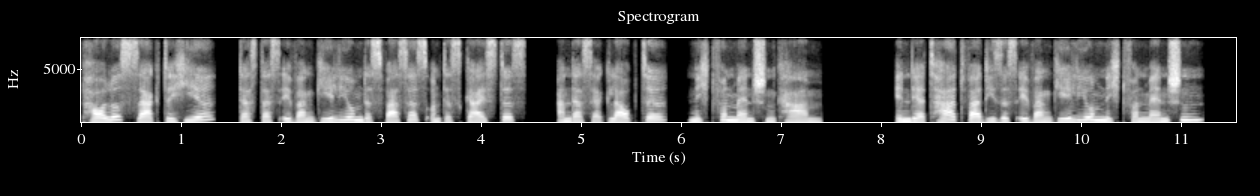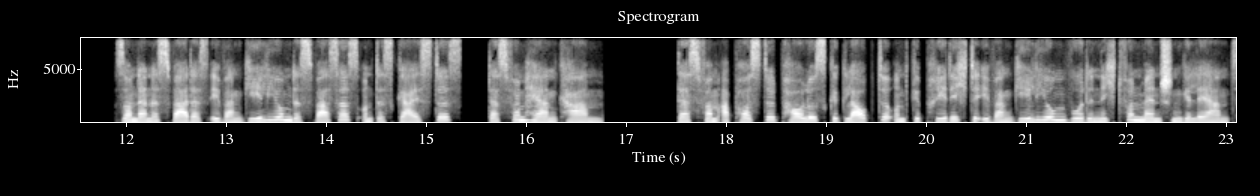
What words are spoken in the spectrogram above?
Paulus sagte hier, dass das Evangelium des Wassers und des Geistes, an das er glaubte, nicht von Menschen kam. In der Tat war dieses Evangelium nicht von Menschen, sondern es war das Evangelium des Wassers und des Geistes, das vom Herrn kam. Das vom Apostel Paulus geglaubte und gepredigte Evangelium wurde nicht von Menschen gelernt.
